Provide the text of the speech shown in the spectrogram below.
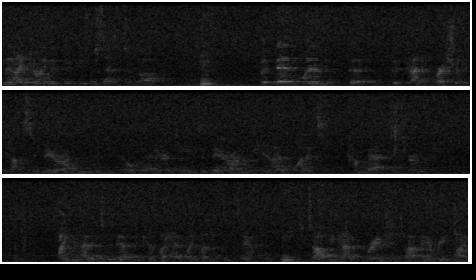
and then I joined the fifty percent took off. Hmm. But then when the, the kind of pressure that comes to bear on you, when you know better, came to bear on me, and I wanted to come back to church, I knew how to do that because I had my mother's example. She taught me how to pray. She taught me to read my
